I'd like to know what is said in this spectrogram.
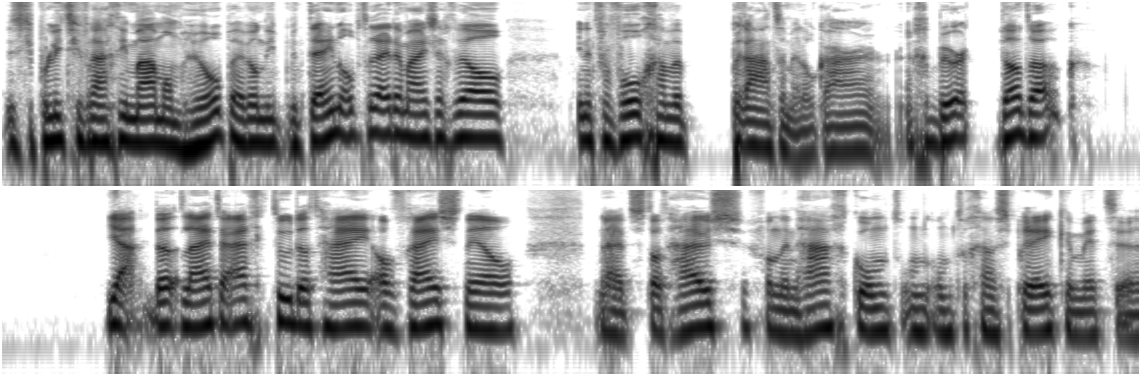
Dus die politie vraagt die imam om hulp. Hij wil niet meteen optreden, maar hij zegt wel... in het vervolg gaan we praten met elkaar. Gebeurt dat ook? Ja, dat leidt er eigenlijk toe dat hij al vrij snel naar het stadhuis van Den Haag komt om, om te gaan spreken met, uh,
